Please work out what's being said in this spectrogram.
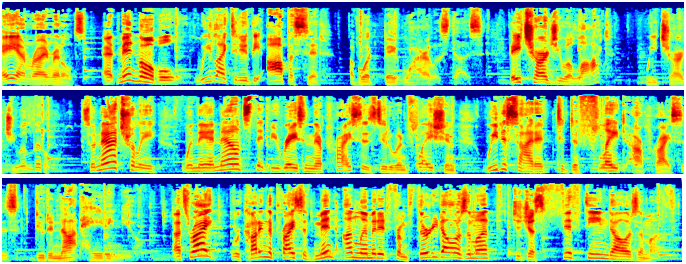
Hej, jag Ryan Reynolds. At Mint Mobile, we like to do the opposite of what Big Wireless does. They charge you a lot, we charge you a little. So naturally, when they announced they'd be raising their prices due to inflation, we decided to deflate our prices due to not hating you. That's right. We're cutting the price of Mint Unlimited from $30 a month to just $15 a month.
